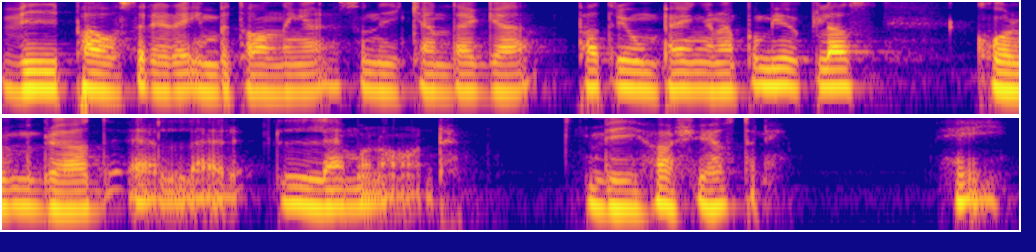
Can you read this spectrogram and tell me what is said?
Vi pausar era inbetalningar så ni kan lägga Patreonpengarna på mjukglass, korv med bröd eller lemonad. Vi hörs i höst. Hej!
